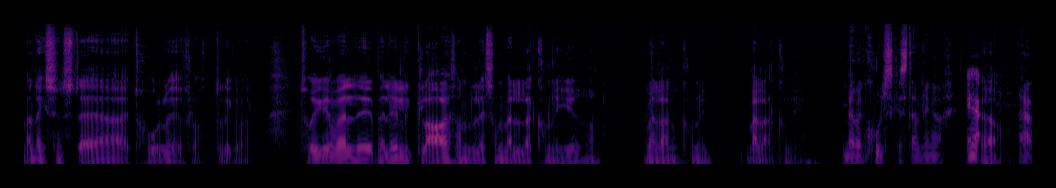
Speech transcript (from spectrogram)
men jeg syns det er utrolig flott likevel. Jeg tror jeg er veldig, veldig glad i sånn litt sånn melankonier. Sånn. Melankoni? Melankoni. Melankolske stemninger. Ja. Ja.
